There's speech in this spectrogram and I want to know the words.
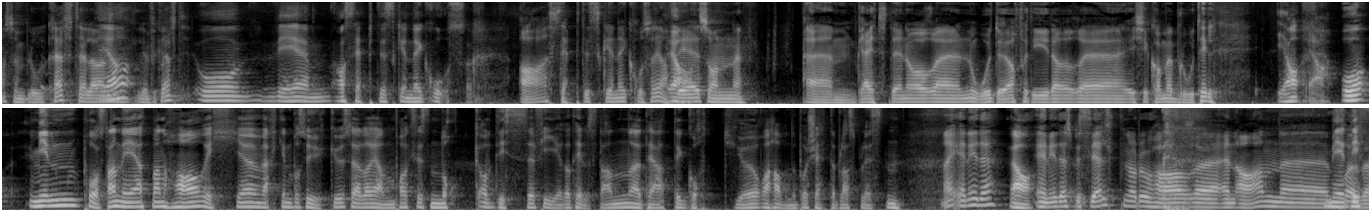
Altså en blodkreft eller en Ja. lymfekreft. og ved aseptiske nekroser. Aseptiske nekroser, ja. Ja. Det er sånn um, Greit, det er når eh, noe dør fordi det uh, ikke kommer blod til. Ja, Ja. og min påstand er at man har ikke, verken på sykehus eller i allmennpraksis, nok av disse fire tilstandene til at det godtgjør å havne på sjetteplass på listen. Nei, enig i det. Ja. Enig i det Spesielt når du har eh, en annen prøve. Med diff.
